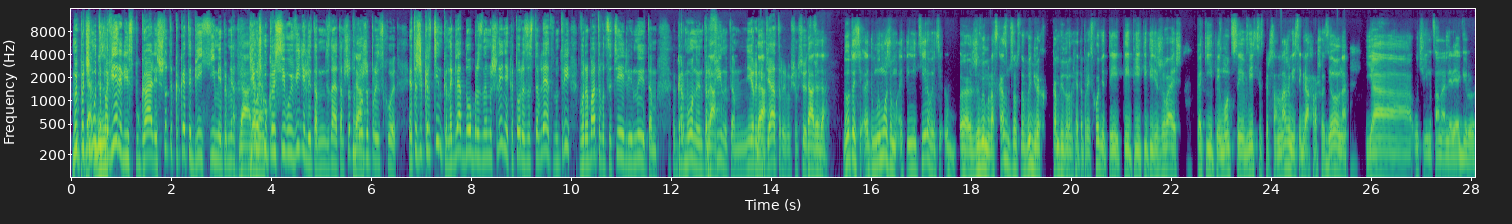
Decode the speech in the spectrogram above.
Мы почему-то да, без... поверили, испугались, что-то какая-то биохимия поменялась. Да, Девушку да, да. красивую видели, там, не знаю, там что-то да. тоже происходит. Это же картинка, наглядно-образное мышление, которое заставляет внутри вырабатываться те или иные там гормоны, эндорфины, да. там, нейромедиаторы, да. в общем, все да, это. Да, да, да. Ну, то есть это мы можем это имитировать э, живым рассказом. Собственно, в играх компьютерных это происходит. Ты, ты, ты переживаешь какие-то эмоции вместе с персонажем. Если игра хорошо сделана, я очень эмоционально реагирую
